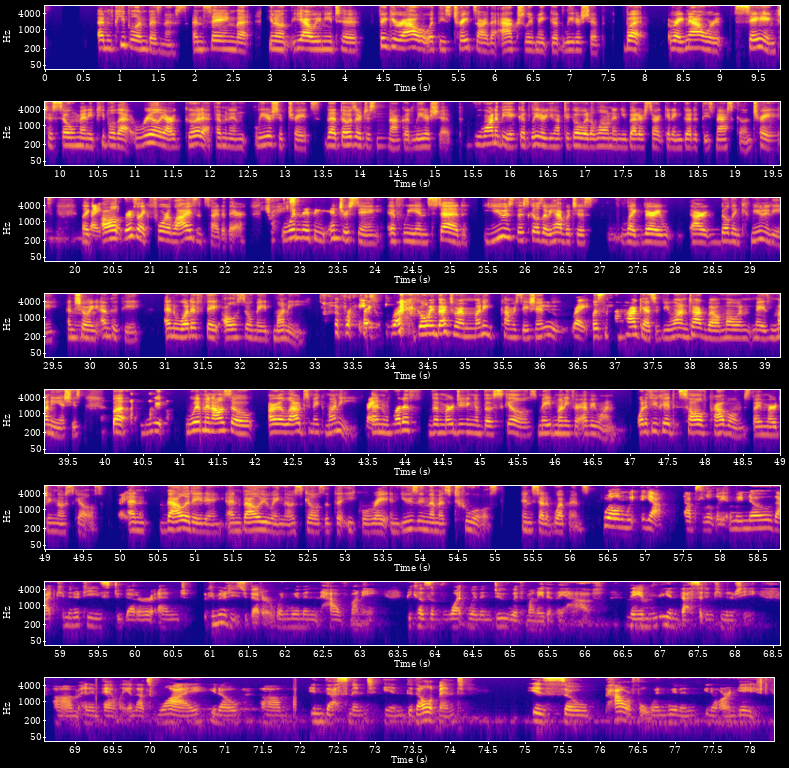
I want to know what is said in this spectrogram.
and people in business and saying that, you know, yeah, we need to figure out what these traits are that actually make good leadership. But right now we're saying to so many people that really are good at feminine leadership traits that those are just not good leadership. If you want to be a good leader, you have to go it alone and you better start getting good at these masculine traits. Like right. all there's like four lies inside of there. Right. Wouldn't it be interesting if we instead use the skills that we have, which is like very are building community and mm-hmm. showing empathy? And what if they also made money right. Like, right. Going back to our money conversation, Ooh, right. Listen to the podcast if you want to talk about Moe and Mei's money issues. But we, women also are allowed to make money. Right. And what if the merging of those skills made money for everyone? What if you could solve problems by merging those skills? Right. And validating and valuing those skills at the equal rate and using them as tools instead of weapons. Well, and we, yeah, absolutely. And we know that communities do better and communities do better when women have money because of what women do with money that they have. They reinvest it in community um, and in family. And that's why, you know, um, investment in development is so powerful when women, you know, are engaged.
